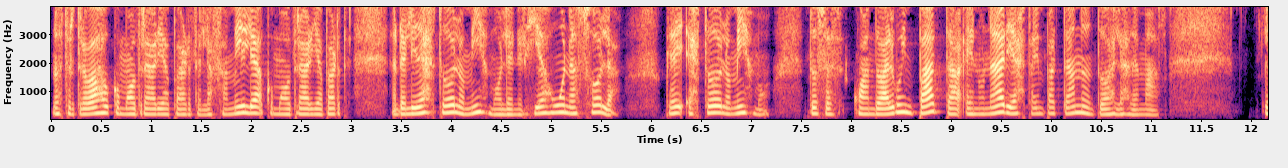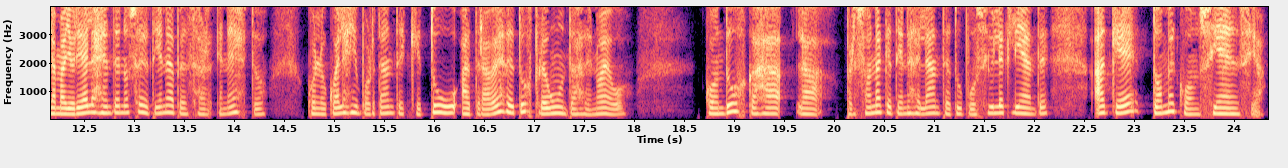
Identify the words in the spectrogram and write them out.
nuestro trabajo como otra área aparte, la familia como otra área aparte. En realidad es todo lo mismo, la energía es una sola, ¿ok? Es todo lo mismo. Entonces, cuando algo impacta en un área, está impactando en todas las demás. La mayoría de la gente no se detiene a pensar en esto, con lo cual es importante que tú, a través de tus preguntas, de nuevo, conduzcas a la persona que tienes delante, a tu posible cliente, a que tome conciencia,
